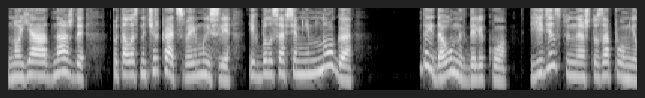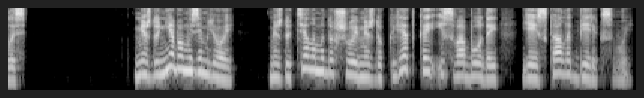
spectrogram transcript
«Но я однажды пыталась начеркать свои мысли. Их было совсем немного, да и до умных далеко. Единственное, что запомнилось — между небом и землей, между телом и душой, между клеткой и свободой я искала берег свой.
